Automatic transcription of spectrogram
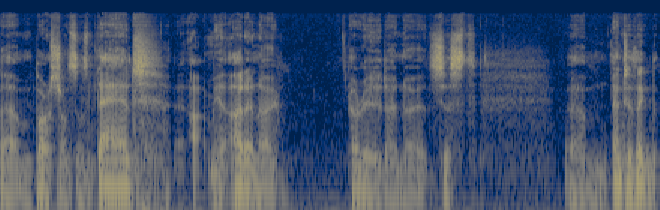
um, Boris Johnson's dad. I mean, I don't know. I really don't know. It's just, um, and to think,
